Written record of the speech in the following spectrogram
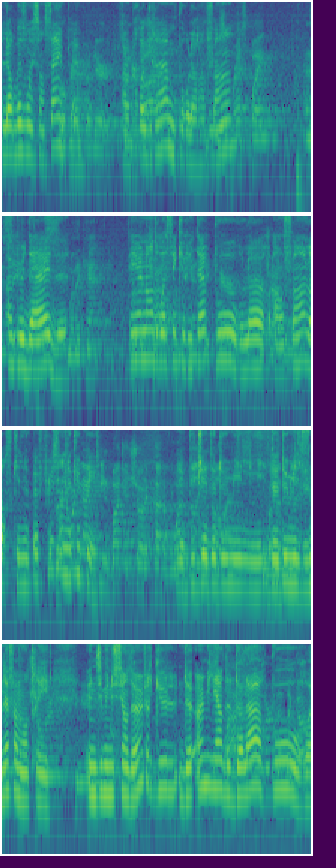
Leurs besoins sont simples. Un programme pour leur enfant, un peu d'aide et un endroit sécuritaire pour leurs enfants lorsqu'ils ne peuvent plus s'en occuper. Le budget de, 2019 a montré une diminution de 1, milliard de dollars pour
